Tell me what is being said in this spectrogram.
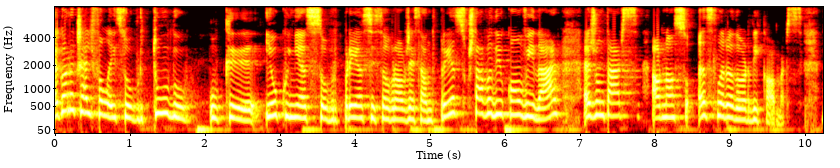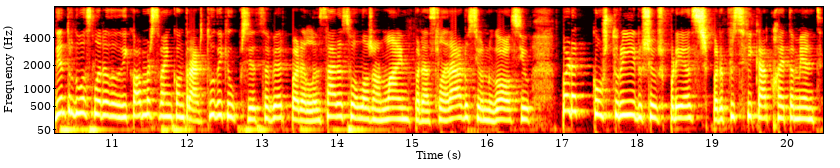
Agora que já lhe falei sobre tudo o que eu conheço sobre preço e sobre a objeção de preço, gostava de o convidar a juntar-se ao nosso acelerador de e-commerce. Dentro do acelerador de e-commerce vai encontrar tudo aquilo que precisa de saber para lançar a sua loja online, para acelerar o seu negócio, para construir os seus preços, para precificar corretamente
